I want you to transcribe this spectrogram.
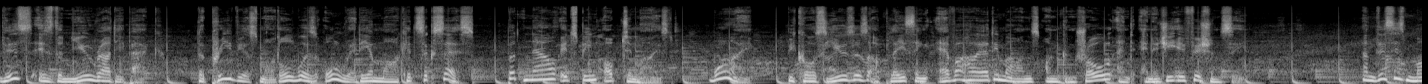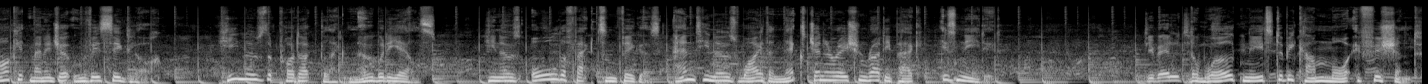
This is the new RadiPac. The previous model was already a market success, but now it's been optimized. Why? Because users are placing ever higher demands on control and energy efficiency. And this is market manager Uwe Sigloch. He knows the product like nobody else. He knows all the facts and figures, and he knows why the next generation RadiPac is needed. The world needs to become more efficient.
